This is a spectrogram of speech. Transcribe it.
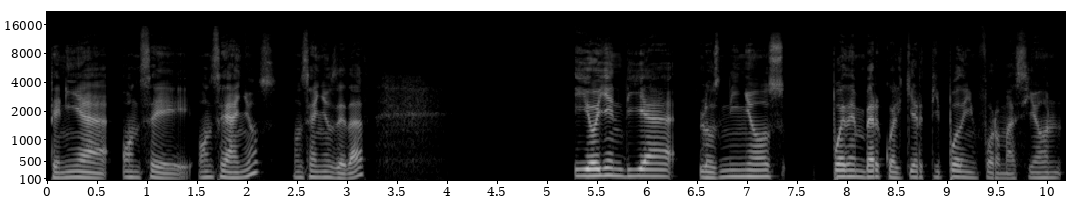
tenía 11, 11 años, 11 años de edad. Y hoy en día los niños pueden ver cualquier tipo de información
